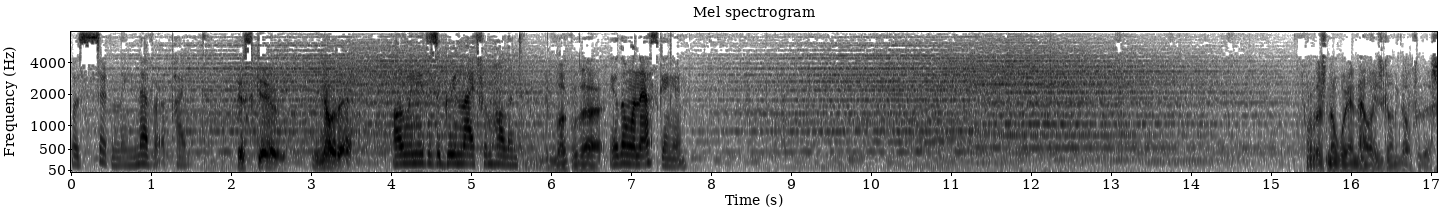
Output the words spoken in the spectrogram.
was certainly never a pilot. It's scary. You know that. All we need is a green light from Holland. Good luck with that. You're the one asking him. Well, there's no way in hell he's gonna go for this.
